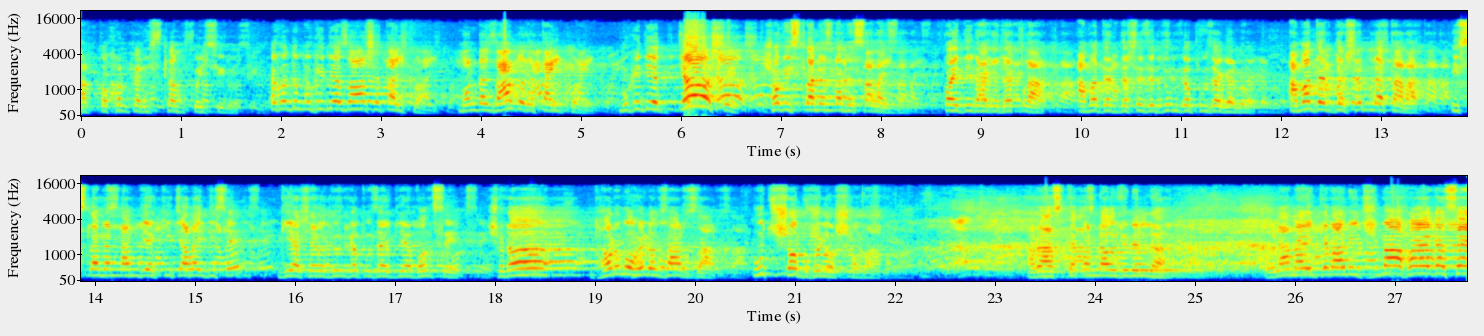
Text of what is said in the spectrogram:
আর তখনকার ইসলাম কই ছিল? এখন তো মুখে দিয়ে যা আসে তাই কয়। মনটায় যা ধরে তাই করে মুখে দিয়ে যা আসে, সব ইসলামের নামে চালাই না কয়েকদিন আগে দেখলাম, আমাদের দেশে যে দুর্গা পূজা গেল, আমাদের দেশের নেতারা ইসলামের নাম দিয়ে কি চালাই দিছে? গিয়া সে দুর্গা পূজায় গিয়া বলছে, শোনো, ধর্ম হইল যার যার উৎসব হইল সবার। আর আস্তে কন্যা হয়ে গেছে।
